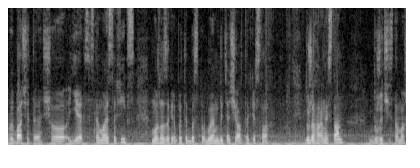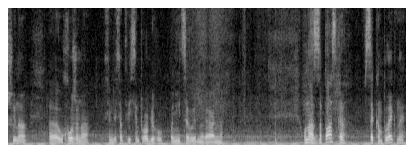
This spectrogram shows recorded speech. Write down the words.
ви бачите, що є система SFX, можна закріпити без проблем дитячі автокрісла. Дуже гарний стан, дуже чиста машина, е, ухожена, 78 пробігу, по ній це видно реально. У нас запаска, все комплектне.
